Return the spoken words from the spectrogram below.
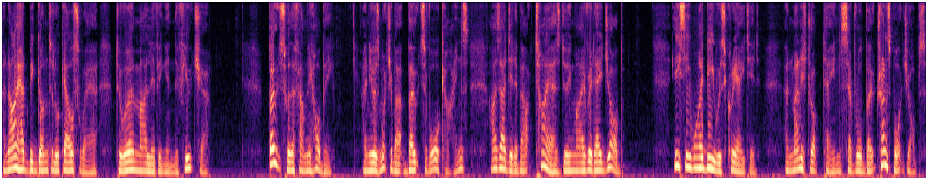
and I had begun to look elsewhere to earn my living in the future. Boats were the family hobby. I knew as much about boats of all kinds as I did about tyres doing my everyday job. ECYB was created and managed to obtain several boat transport jobs.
